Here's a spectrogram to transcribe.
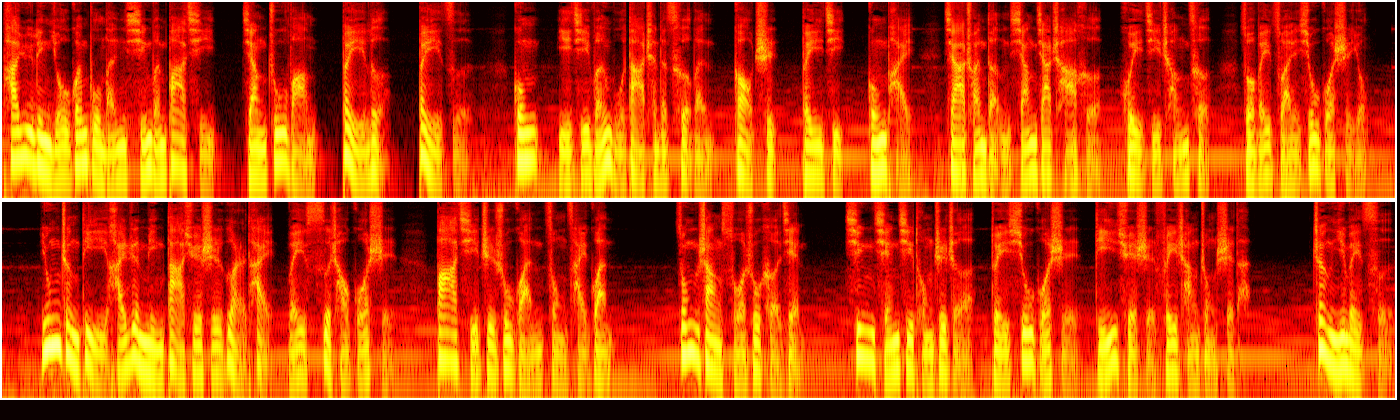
他谕令有关部门行文八旗，将诸王、贝勒、贝子、公以及文武大臣的册文、告敕、碑记、公牌、家传等详加查核，汇集成册，作为纂修国史用。雍正帝还任命大学士鄂尔泰为四朝国史、八旗制书馆总裁官。综上所述可见，清前期统治者对修国史的确是非常重视的。正因为此，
